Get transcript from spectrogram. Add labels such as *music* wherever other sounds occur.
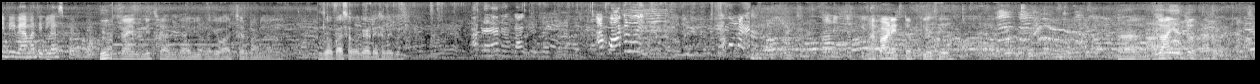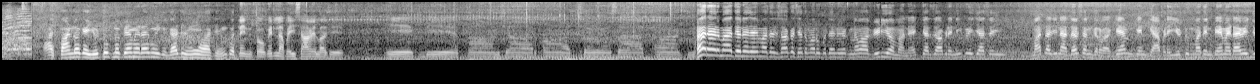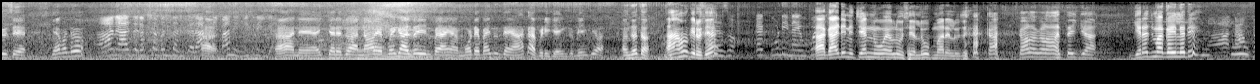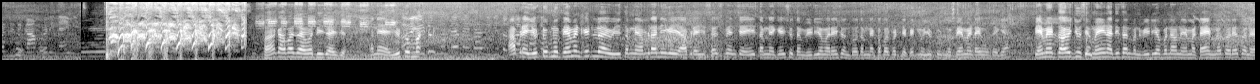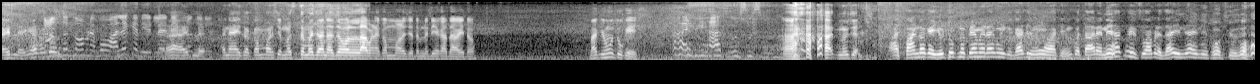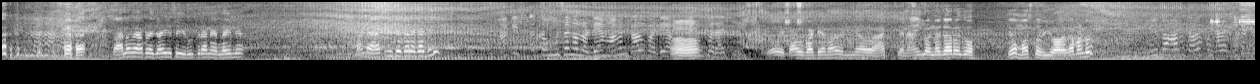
પાણી પીવે આમાંથી ગ્લાસ પર કાંઈ નીચે આવી જાય આવી રીતના કેવું આચર પાણી આવે. જો પાછા વગાડે છે ભાઈ પાણી. ટપકે. આ પાણી ટપકે છે. હા જો અહીંયા જો આજ પાંડો કે યુટ્યુબનું પેમેન્ટ આવ્યું કે ગાડી હું હાકે? હું કોઈ લઈને તો કેટલા પૈસા આવેલા છે. એક બે ત્રણ ચાર પાંચ છ સાત આઠ હર હર મહાદેવ ને જય માતાજી. સ્વાગત છે તમારું બધાનું એક નવા વિડીયોમાં ને અત્યારે જો આપણે નીકળી જશે છે માતાજીના દર્શન કરવા. કેમ? કેમ કે આપણે યુટ્યુબમાંથી પેમેન્ટ આવી ગયું છે. કેમ હા ને આજે રક્ષાબંધન છે. હા. રાખડી બાંધી નીકળી ગયા. હા ને અત્યારે જો આ નાળે પૈગા જઈને પછી અહીંયા મોટે બાંધ્યું ત્યાં આંકા પડી જાય. બે કેવા? આમ જતો. હા શું કર્યું છે કઈ આ ગાડીની ચેનનું હોય ઓલું છે લૂપ મારેલું છે. *laughs* કાળો કાળો હાથ થઈ ગયા. ગેરેજમાં ગઈ લેતી? હા કામ કરતી હતી કામ કરીને આવી ફાંકા પાછા વધી જાય છે. અને યુટ્યુબમાં આપણે યુટ્યુબનું પેમેન્ટ કેટલું આવ્યું? એ તમને હમણાં નહીં ગઈ. આપણે એ સસ્પેન્સ છે એ તમને કહીશું. તમે વિડીયોમાં રહેશો ને તો તમને ખબર પડશે કેટલું યુટ્યુબનું પેમેન્ટ આવ્યું છે ક્યાં. પેમેન્ટ તો આવી ગયું છે મહિના દીધા પણ વીડિયો બનાવવાનો એમાં ટાઈમ નહોતો રહેતો ને એટલે હા એટલે. અને આ જો કમળ છે મસ્ત મજાના જો ઓલા આપણે કમળ છે તમને દેખાતા હોય તો. બાકી હું તું કહીશ? કાંઈ નહીં, હાથ ઊંચું છું. છે. આ પાંડો કે યુટ્યુબનું પેમેન્ટ આવ્યું કે ગાડી હું હાકે? હું તારે નહીં હાકવી શું આપણે જઈ ન્યાય નહીં ફોકશું તો હાલો ભાઈ આપણે જઈએ છીએ રુદ્રાને લઈને. પાંડે હાકવી છે તારે ગાડી? છે કાળુભા ડેમ હવે આવે ને ત્યાં હાંકશે ને અહીંલો નજારો જો. કેવો મસ્ત વ્યૂ આવે કા પાંડુ એ તો સારું તો આવે પણ કાલે નીકળી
